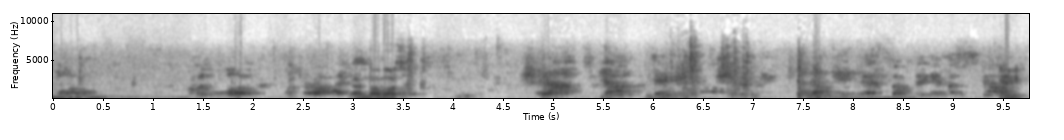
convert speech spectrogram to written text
blue could look with her eyes. Yan mga boss. Yeah, yeah, maybe she could be looking at something in the sky. Okay.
